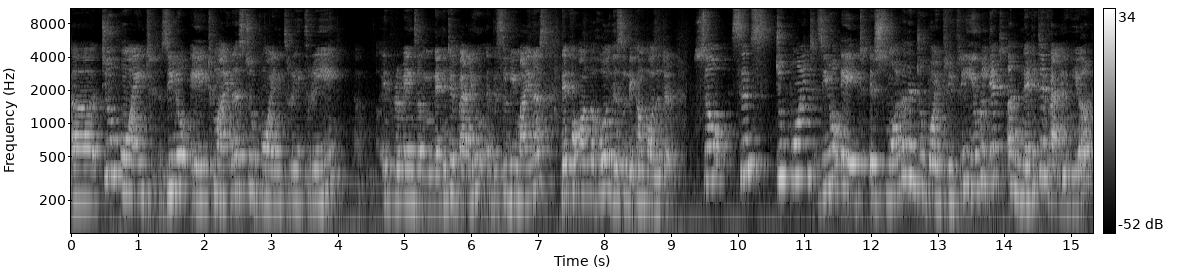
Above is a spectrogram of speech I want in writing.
uh, 2.08 minus 2.33 it remains a negative value this will be minus. Therefore on the whole this will become positive. So since 2.08 is smaller than 2.33, you will get a negative value here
